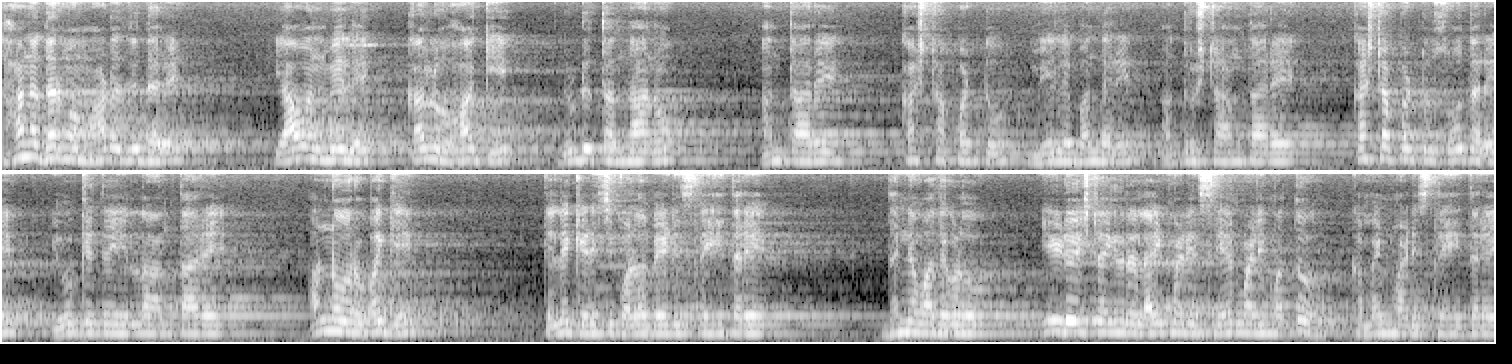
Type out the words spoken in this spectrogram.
ದಾನ ಧರ್ಮ ಮಾಡದಿದ್ದರೆ ಯಾವನ ಮೇಲೆ ಕಲ್ಲು ಹಾಕಿ ದುಡ್ಡು ತಂದಾನೋ ಅಂತಾರೆ. ಕಷ್ಟಪಟ್ಟು ಮೇಲೆ ಬಂದರೆ ಅದೃಷ್ಟ ಅಂತಾರೆ. ಕಷ್ಟಪಟ್ಟು ಸೋತರೆ ಯೋಗ್ಯತೆ ಇಲ್ಲ ಅಂತಾರೆ. ಅನ್ನೋರ ಬಗ್ಗೆ ತಲೆ ಕೆಡಿಸಿಕೊಳ್ಳಬೇಡಿ ಸ್ನೇಹಿತರೆ. ಧನ್ಯವಾದಗಳು. ಈ ವಿಡಿಯೋ ಇಷ್ಟ ಆಗಿದರೆ ಲೈಕ್ ಮಾಡಿ ಶೇರ್ ಮಾಡಿ ಮತ್ತು ಕಮೆಂಟ್ ಮಾಡಿ ಸ್ನೇಹಿತರೆ.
